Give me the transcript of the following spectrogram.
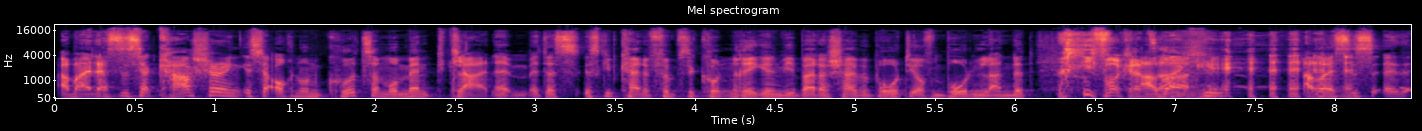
Aber das ist ja, Carsharing ist ja auch nur ein kurzer Moment. Klar, äh, das, es gibt keine 5-Sekunden-Regeln wie bei der Scheibe Brot, die auf dem Boden landet. Ich wollte gerade sagen. aber es ist, äh,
